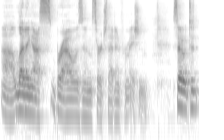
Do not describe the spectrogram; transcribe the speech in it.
uh, letting us browse and search that information. So to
